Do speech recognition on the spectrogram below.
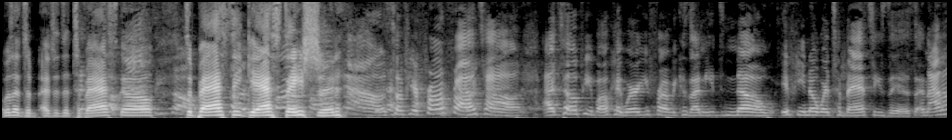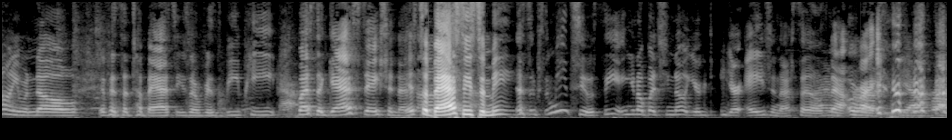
Was it, it the Tabasco? Tabasco gas station. So if you're from Frogtown, I tell people, okay, where are you from? Because I need to know if you know where Tabasco's is. And I don't even know if it's a Tabasco's or if it's BP, but it's a gas station. That's It's Tabasco's to me. It's, it's me too. See, you know, but you know, you're you're Asian ourselves now, right? Yeah, right.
